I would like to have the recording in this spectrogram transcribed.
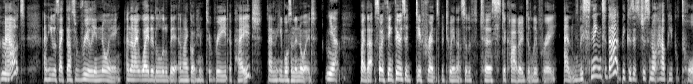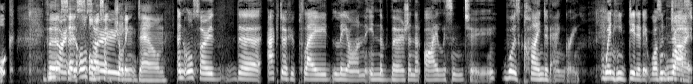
Mhm. out, and he was like, that's really annoying. And then I waited a little bit and I got him to read a page, and he wasn't annoyed yeah. by that. So I think there is a difference between that sort of terse staccato delivery and listening to that because it's just not how people talk No, and versus almost also- like jotting down. And also the actor who played Leon in the version that I listened to was kind of angry. When he did it, it wasn't just.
